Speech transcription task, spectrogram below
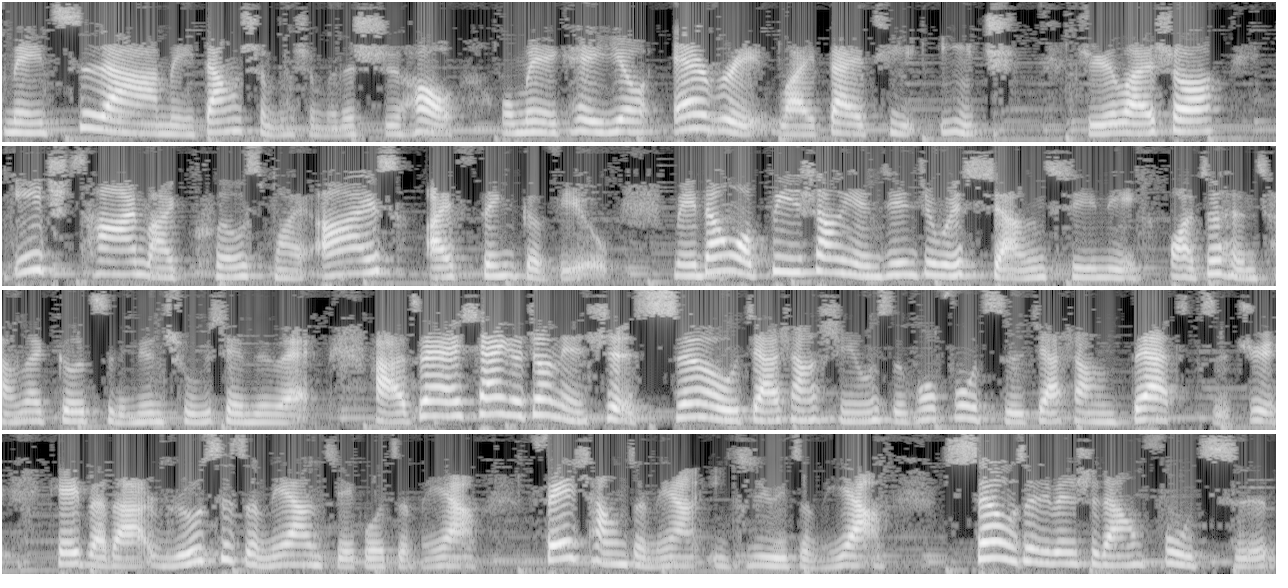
每次啊、每当什么什么的时候，我们也可以用 every 来代替 each。举例来说。Each time I close my eyes, I think of you。每当我闭上眼睛，就会想起你。哇，这很常在歌词里面出现，对不对？好，再来下一个重点是 so 加上形容词或副词加上 that 子句，可以表达如此怎么样，结果怎么样，非常怎么样，以至于怎么样。so 在这边是当副词，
